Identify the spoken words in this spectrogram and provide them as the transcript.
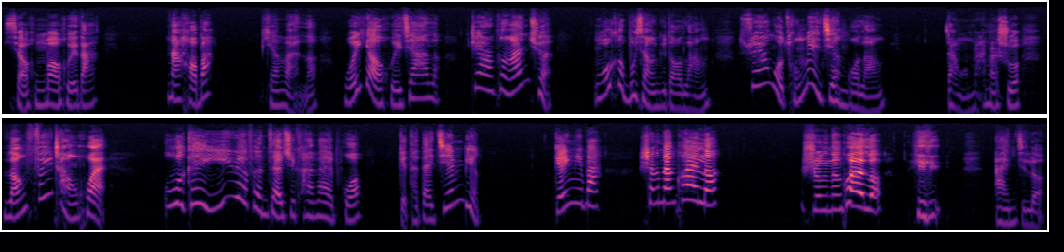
小红帽回答：“那好吧，天晚了，我也要回家了，这样更安全。我可不想遇到狼，虽然我从没见过狼。”但我妈妈说狼非常坏，我可以一月份再去看外婆，给她带煎饼，给你吧，圣诞快乐，圣诞快乐，嘿嘿，安吉洛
